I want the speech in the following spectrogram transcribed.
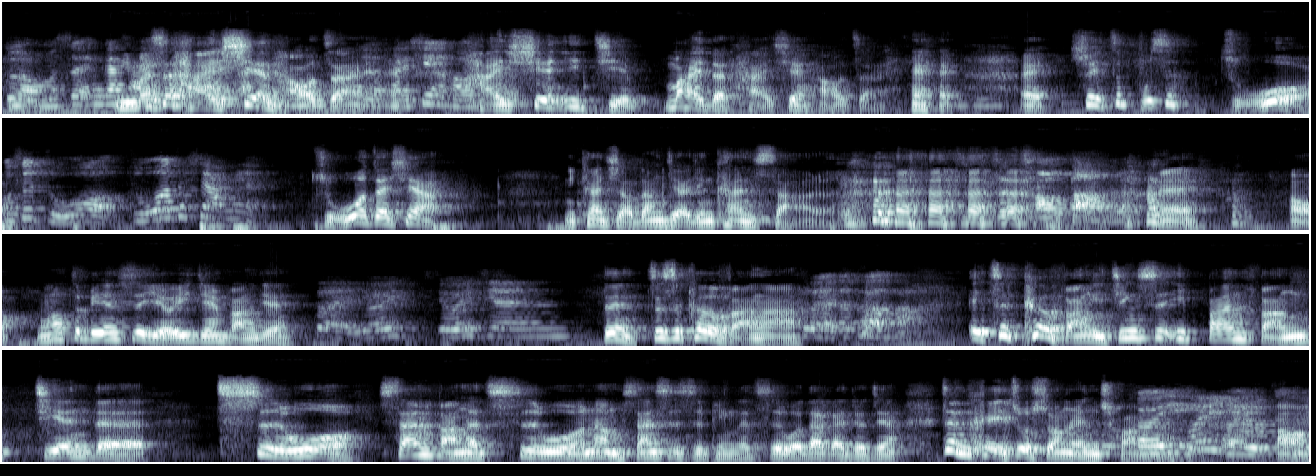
对，我们是应该你们是海鲜豪宅，对，海鲜豪宅，海鲜一姐卖的海鲜豪宅，嘿嘿，哎，所以这不是主卧，不是主卧，主卧在下面，主卧在下，你看小当家已经看傻了，这超大的，哎，哦，然后这边是有一间房间，对，有一有一间，对，这是客房啊，对，这客房，哎，这客房已经是一般房间的。次卧三房的次卧，那种三四十平的次卧，大概就这样。这个可以做双人床，可以可以哦，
